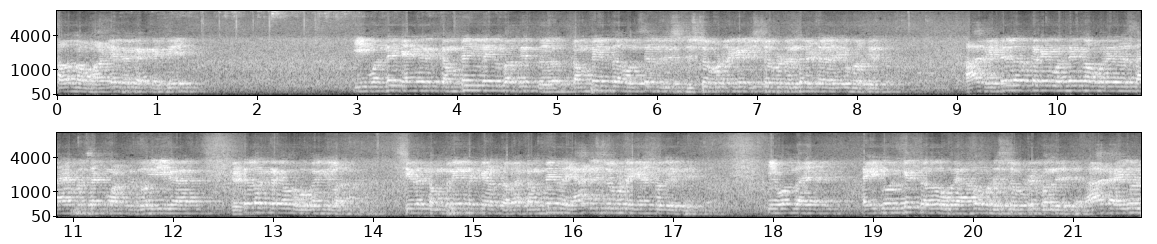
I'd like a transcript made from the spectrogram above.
ಅದನ್ನ ನಾವು ಮಾಡ್ಲೇಬೇಕಾಗೈತಿ ಈ ಒಂದೇ ಹೆಂಗ ಕಂಪ್ನಿಯಿಂದ ಏನು ಬರ್ತಿತ್ತು ಕಂಪ್ನಿಯಿಂದ ಹೋಲ್ಸೇಲ್ ಡಿಸ್ಟ್ರಿಬ್ಯೂಟರ್ಗೆ ಡಿಸ್ಟ್ರಿಬ್ಯೂಟರ್ ರಿಟೇಲರ್ಗೆ ಬರ್ತಿತ್ತು. ಆ ರಿಟೇಲರ್ ಕಡೆ ಒಂದೇ ಕಂಪನಿ ಸಹಾಯ ಚೆಕ್ ಮಾಡ್ತಿದ್ರು ಈಗ ರಿಟೇಲರ್ ಕಡೆ ಅವ್ರು ಹೋಗಂಗಿಲ್ಲ. ಸೀದಾ ಕಂಪ್ನಿಯಿಂದ ಕೇಳ್ತಾರ. ಕಂಪ್ನಿಯಿಂದ ಯಾವ ಡಿಸ್ಟ್ರಿಬ್ಯೂಟರ್ ಎಷ್ಟು ಹೋಗೈತಿ ಈ ಒಂದು ಐನೂರು ಕಿಟ್ ಯಾವ್ದೋ ಒಬ್ಬ ಡಿಸ್ಟ್ರಿಬ್ಯೂಟರ್ ಬಂದೈತೆ ಆ ಐನೂರು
